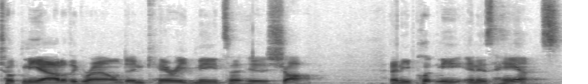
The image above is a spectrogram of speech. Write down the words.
took me out of the ground, and carried me to his shop. And he put me in his hands,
